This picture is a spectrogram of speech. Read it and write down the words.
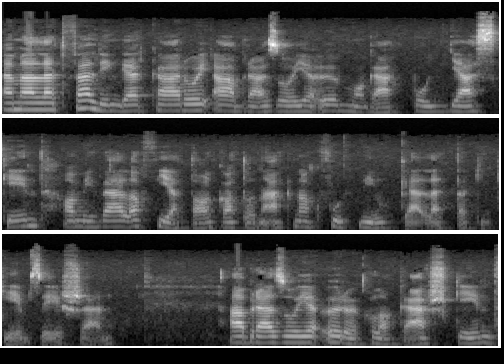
Emellett Fellinger Károly ábrázolja önmagát podgyászként, amivel a fiatal katonáknak futniuk kellett a kiképzésen. Ábrázolja örök lakásként,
